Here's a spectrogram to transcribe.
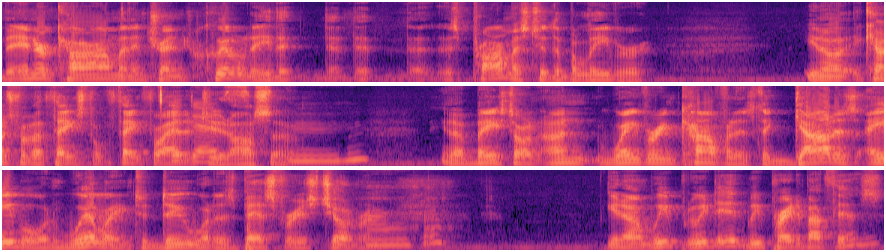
the inner calm and the tranquility that, that, that, that is promised to the believer, you know, it comes from a thankful thankful It attitude does. also. Mm-hmm. You know, based on unwavering confidence that God is able and willing to do what is best for His children. Mm-hmm. You know, we we did we prayed about this,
